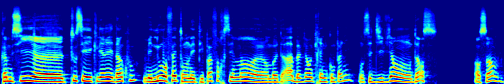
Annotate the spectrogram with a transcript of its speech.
comme si euh, tout s'est éclairé d'un coup. Mais nous, en fait, on n'était pas forcément euh, en mode Ah, bah viens, on crée une compagnie. On s'est dit Viens, on danse ensemble.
